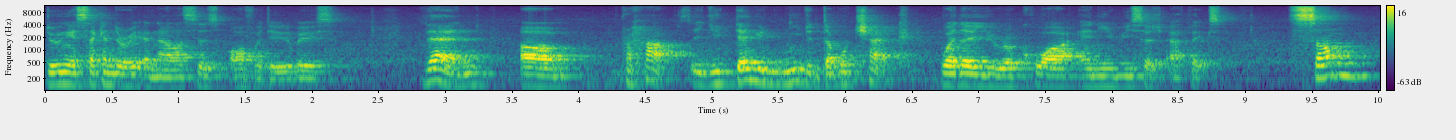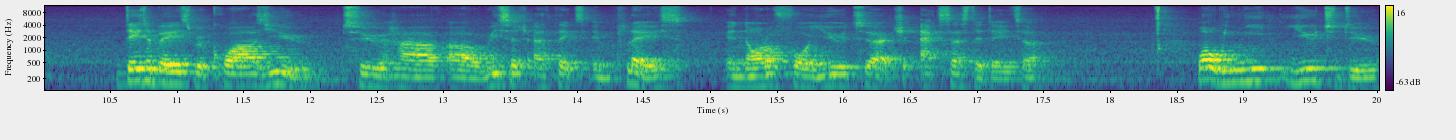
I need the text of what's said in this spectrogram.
doing a secondary analysis of a database, then um, perhaps you, then you need to double check whether you require any research ethics. Some database requires you to have uh, research ethics in place in order for you to actually access the data. What we need you to do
